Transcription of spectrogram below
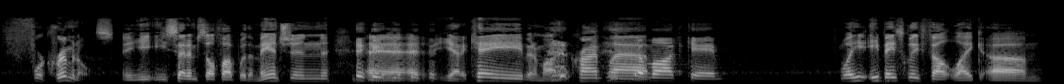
for criminals. He, he set himself up with a mansion, and he had a cave and a modern crime lab. the moth came. Well, he, he basically felt like um,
